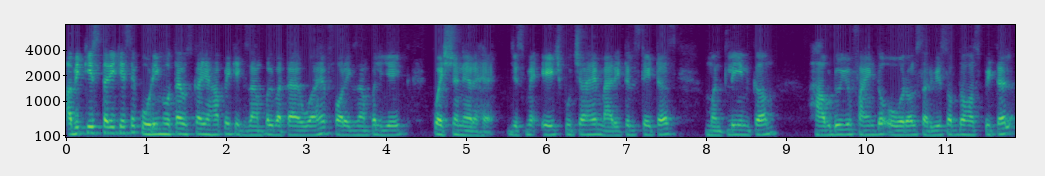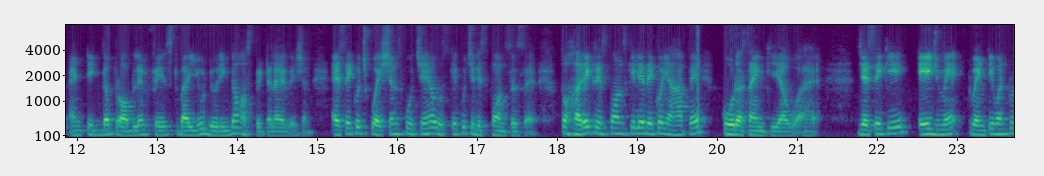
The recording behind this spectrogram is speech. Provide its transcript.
अभी किस तरीके से कोडिंग होता है, उसका यहाँ पे एक एग्ज़ाम्पल बताया हुआ है। फॉर एग्ज़ाम्पल ये एक क्वेश्चन है, जिसमें एज पूछा है marital status monthly income how do you find the overall service of the hospital and take the problem faced by you during the hospitalization ऐसे कुछ क्वेश्चंस पूछे हैं और उसके कुछ रिस्पॉन्सेस है। तो हर एक रिस्पॉन्स के लिए देखो, यहाँ पे कोड असाइन किया हुआ है। जैसे कि एज में 21 टू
